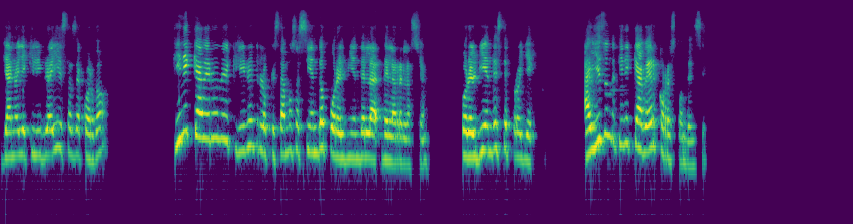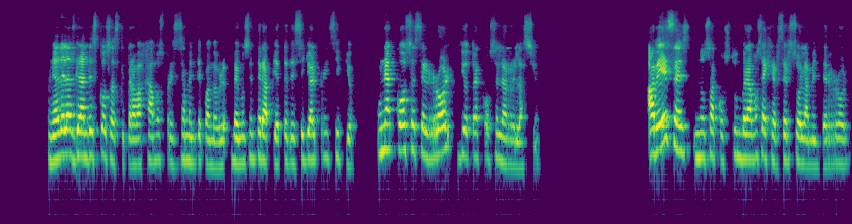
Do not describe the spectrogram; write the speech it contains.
Ya no hay equilibrio ahí, ¿estás de acuerdo? Tiene que haber un equilibrio entre lo que estamos haciendo por el bien de la, de la relación, por el bien de este proyecto. Ahí es donde tiene que haber correspondencia. Una de las grandes cosas que trabajamos precisamente cuando vemos en terapia, te decía yo al principio, una cosa es el rol y otra cosa es la relación. A veces nos acostumbramos a ejercer solamente el rol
